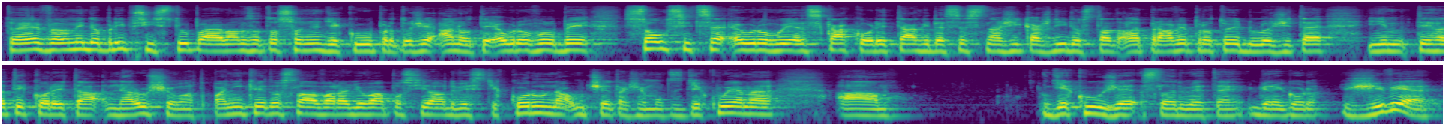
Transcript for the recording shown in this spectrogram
To je velmi dobrý přístup a já vám za to Sonja děkuju, protože ano, ty eurovolby jsou sice eurohujerská korita, kde se snaží každý dostat, ale právě proto je důležité jim tyhle ty korita narušovat. Paní Květoslava Varaďová posílá 200 korun na účet, takže moc děkujeme a děkuju, že sledujete Gregor živě.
